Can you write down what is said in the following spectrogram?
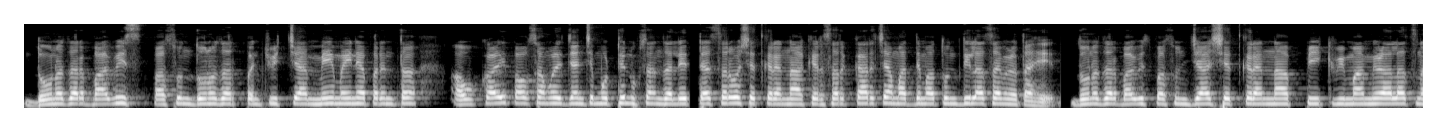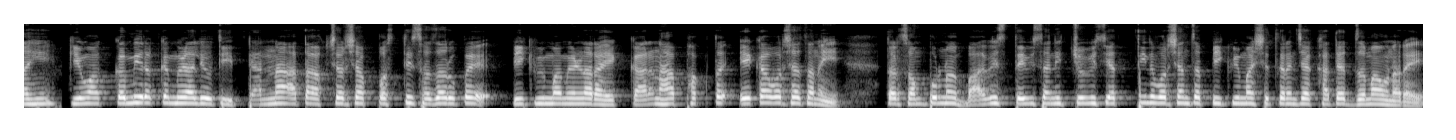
दोन हजार बावीसपासून दोन हजार पंचवीसच्या मे महिन्यापर्यंत अवकाळी पावसामुळे ज्यांचे मोठे नुकसान झाले त्या सर्व शेतकऱ्यांना अखेर सरकारच्या माध्यमातून दिलासा मिळत आहे. दोन हजार बावीसपासून ज्या शेतकऱ्यांना पीक विमा मिळालाच नाही किंवा कमी रक्कम मिळाली होती त्यांना आता अक्षरशः पस्तीस हजार रुपये पीक विमा मिळणार आहे. कारण हा फक्त एका वर्षाचा नाही तर संपूर्ण बावीस तेवीस आणि चोवीस या तीन वर्षांचा पीक विमा शेतकऱ्यांच्या खात्यात जमा होणार आहे.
